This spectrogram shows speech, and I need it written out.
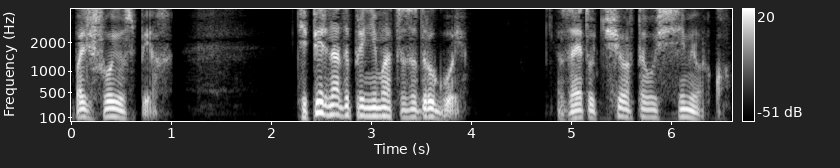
большой успех. Теперь надо приниматься за другой, за эту чертову семерку.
